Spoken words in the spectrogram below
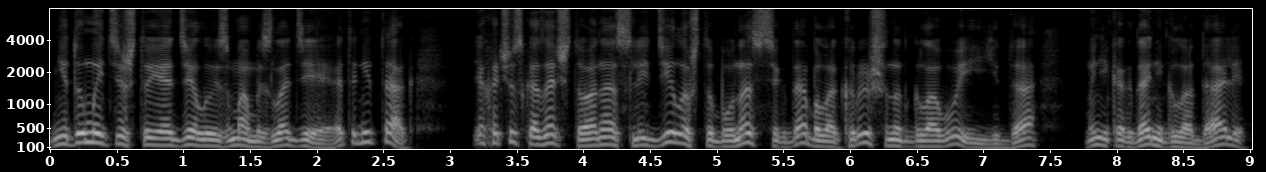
Не думайте, что я делаю из мамы злодея. Это не так. Я хочу сказать, что она следила, чтобы у нас всегда была крыша над головой и еда. Мы никогда не голодали.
